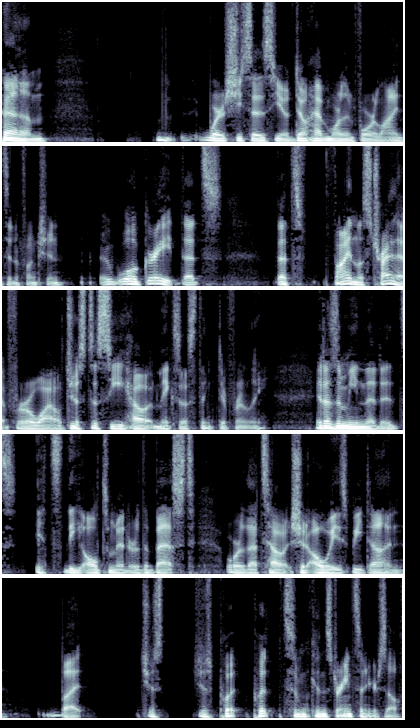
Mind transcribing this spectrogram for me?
um where she says you know don't have more than four lines in a function. Well great. That's that's fine let's try that for a while just to see how it makes us think differently. It doesn't mean that it's it's the ultimate or the best or that's how it should always be done but just just put put some constraints on yourself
